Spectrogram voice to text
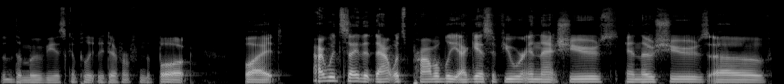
the movie is completely different from the book, but I would say that that was probably, I guess, if you were in that shoes, in those shoes of,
